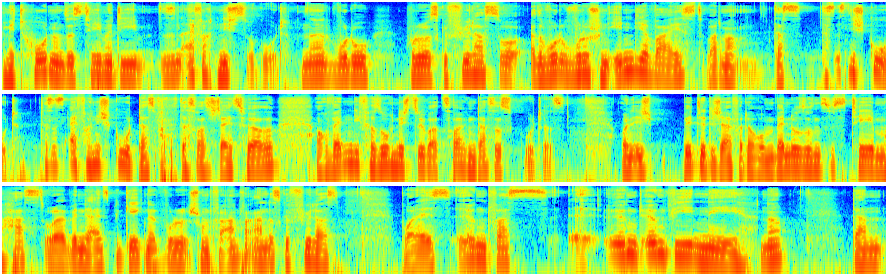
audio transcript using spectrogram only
Methoden und Systeme, die sind einfach nicht so gut, ne? wo du wo du das Gefühl hast, so, also wo du, wo du schon in dir weißt, warte mal, das, das ist nicht gut. Das ist einfach nicht gut, das, das, was ich da jetzt höre. Auch wenn die versuchen, dich zu überzeugen, dass es gut ist. Und ich bitte dich einfach darum, wenn du so ein System hast oder wenn dir eins begegnet, wo du schon von Anfang an das Gefühl hast, boah, da ist irgendwas, äh, irgend, irgendwie, nee, ne? Dann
